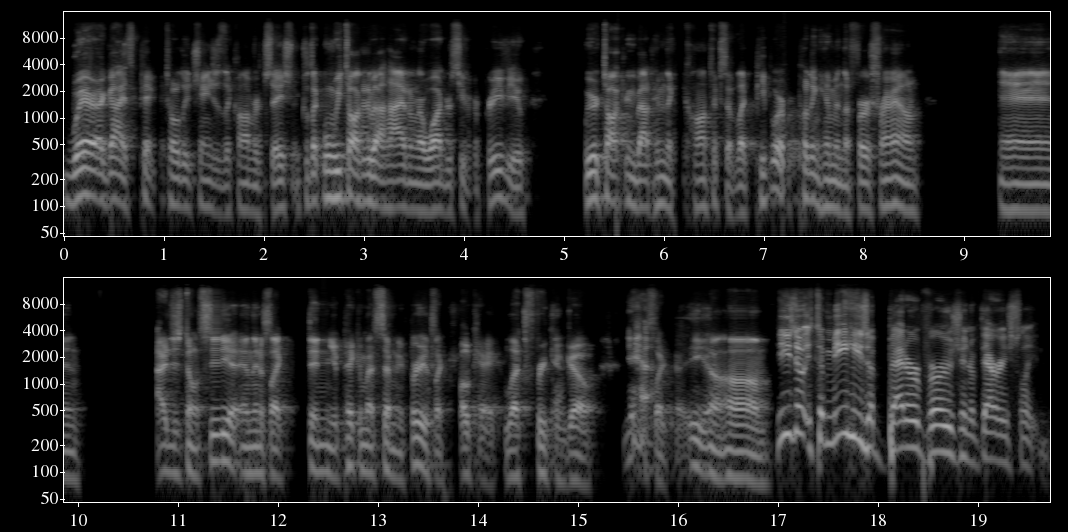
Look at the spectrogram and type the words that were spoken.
where a guy's pick totally changes the conversation. Because like when we talked about Hyatt on our wide receiver preview, we were talking about him in the context of like people are putting him in the first round, and I just don't see it. And then it's like, then you pick him at 73. It's like, okay, let's freaking yeah. go. Yeah. It's like, yeah, um, he's a, to me, he's a better version of Darius Slayton.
